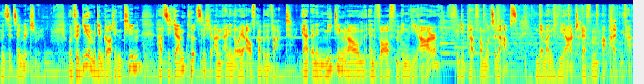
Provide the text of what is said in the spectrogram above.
mit Sitz in München. Und für die und mit dem dortigen Team hat sich Jan kürzlich an eine neue Aufgabe gewagt. Er hat einen Meetingraum entworfen in VR für die Plattform Mozilla Hubs, in der man VR-Treffen abhalten kann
